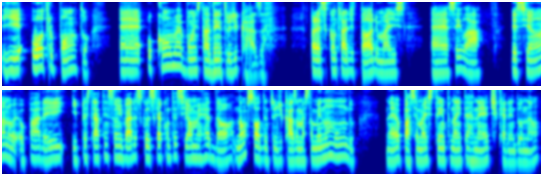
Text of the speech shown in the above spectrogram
E o outro ponto é o como é bom estar dentro de casa. Parece contraditório, mas é, sei lá. Esse ano eu parei e prestei atenção em várias coisas que aconteciam ao meu redor, não só dentro de casa, mas também no mundo né? Eu passei mais tempo na internet, querendo ou não,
